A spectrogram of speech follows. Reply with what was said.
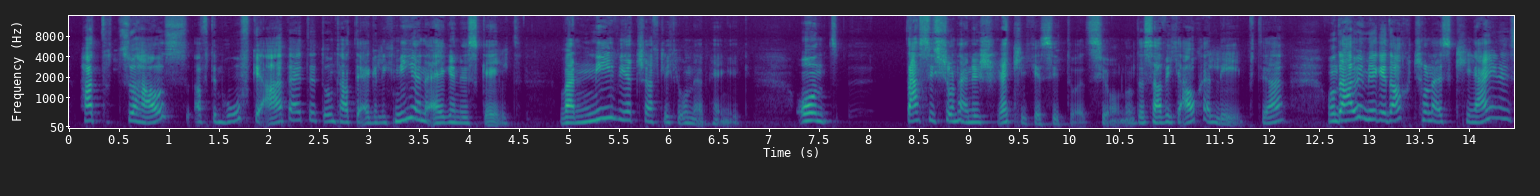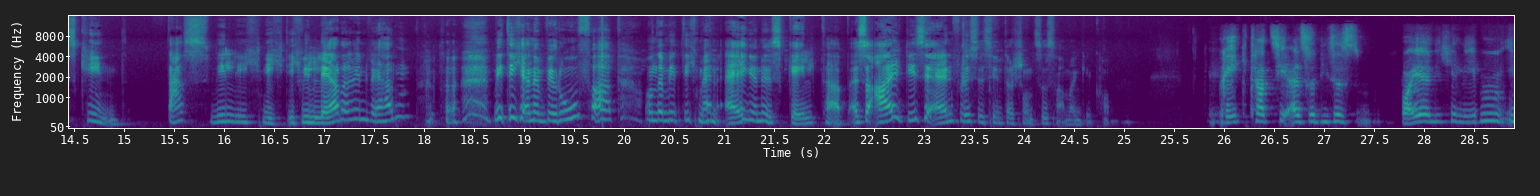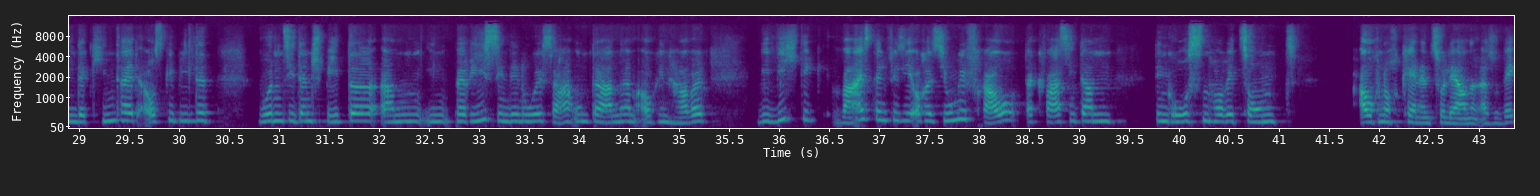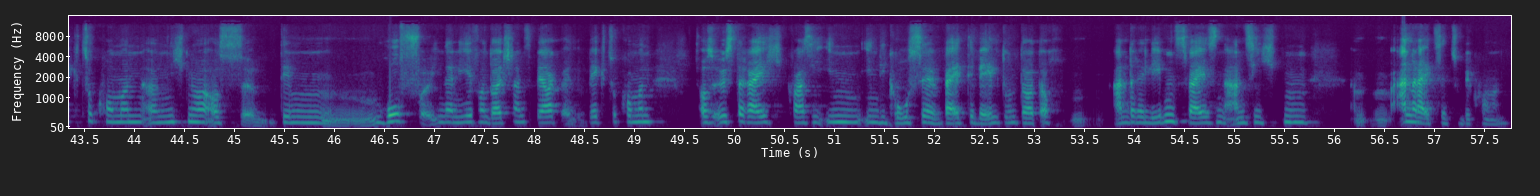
hat zu Hause auf dem Hof gearbeitet und hatte eigentlich nie ein eigenes Geld, war nie wirtschaftlich unabhängig. Und das ist schon eine schreckliche Situation und das habe ich auch erlebt. Ja? Und da habe ich mir gedacht, schon als kleines Kind, das will ich nicht. Ich will Lehrerin werden, damit ich einen Beruf habe und damit ich mein eigenes Geld habe. Also all diese Einflüsse sind da schon zusammengekommen. Geprägt hat sie also dieses bäuerliche Leben in der Kindheit ausgebildet. Wurden Sie dann später ähm, in Paris, in den USA, unter anderem auch in Harvard. Wie wichtig war es denn für Sie auch als junge Frau, da quasi dann den großen Horizont auch noch kennenzulernen, also wegzukommen, äh, nicht nur aus äh, dem Hof in der Nähe von Deutschlandsberg, äh, wegzukommen aus Österreich quasi in, in die große, weite Welt und dort auch andere Lebensweisen, Ansichten, ähm, Anreize zu bekommen.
